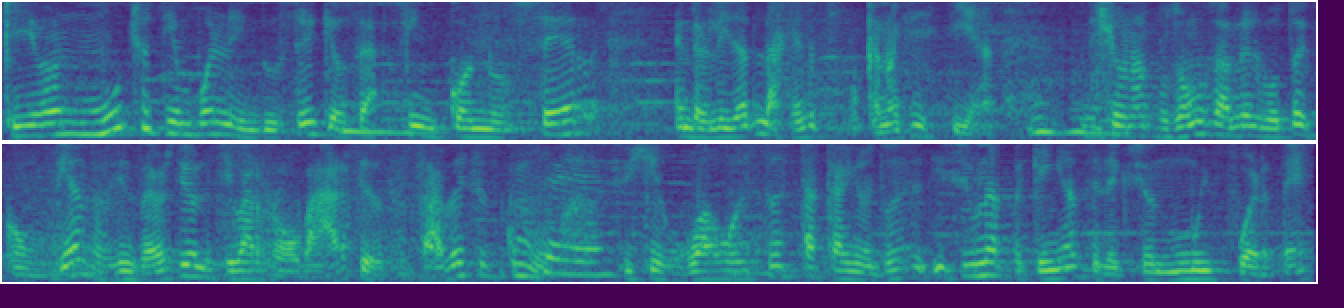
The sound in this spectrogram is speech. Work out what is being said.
que llevan mucho tiempo en la industria y que, o sea, sin conocer en realidad la agencia, pues porque no existía, dije, no, pues vamos a darle el voto de confianza, sin saber si yo les iba a robarse, o sea, ¿sabes? Es como, dije, wow, esto está cañón. Entonces hice una pequeña selección muy fuerte.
